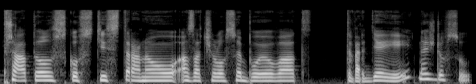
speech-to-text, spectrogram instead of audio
přátel z kosti stranou a začalo se bojovat tvrději než dosud?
